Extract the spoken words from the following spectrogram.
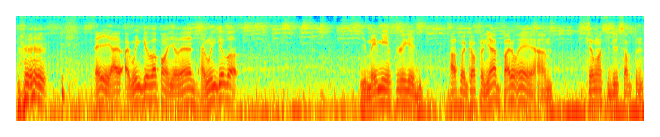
hey, I, I wouldn't give up on you, man. I wouldn't give up. You made me a friggin' off my girlfriend. Yeah, by the way, um, Jill wants to do something.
